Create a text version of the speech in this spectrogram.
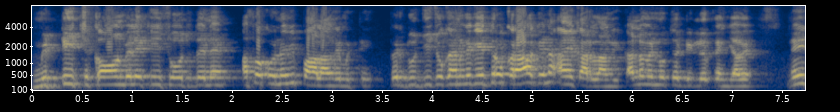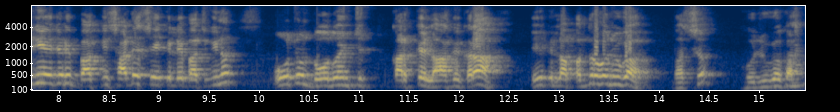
ਮਿੱਟੀ ਚਕਾਉਣ ਵੇਲੇ ਕੀ ਸੋਚਦੇ ਨੇ? ਆਪਾਂ ਕੋਈ ਨਾ ਜੀ ਪਾ ਲਾਂਗੇ ਮਿੱਟੀ, ਫਿਰ ਦੂਜੀ ਚੋਂ ਕਹਿਣਗੇ, ਜੀ ਇਧਰੋਂ ਕਰਾ ਕੇ ਨਾ ਐਂ ਕਰ ਲਾਂਗੇ ਕੱਲ ਮੈਨੂੰ ਉੱਥੇ ਡੀਲਰ ਕਹੀ ਜਾਵੇ, ਨਹੀਂ ਜੀ ਇਹ ਜਿਹੜੇ ਬਾਕੀ 6.5 ਕਿੱਲੇ ਬਚ ਗਈ ਨਾ, ਉਹ ਚੋਂ 2-2 ਇੰਚ ਕਰਕੇ ਲਾ ਕੇ ਕਰਾ ਇਹ ਕਿੱਲਾ ਪੱਧਰ ਹੋ ਜਾਊਗਾ। ਬਸ, ਹੋ ਜਾਊਗਾ ਕੰਮ।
